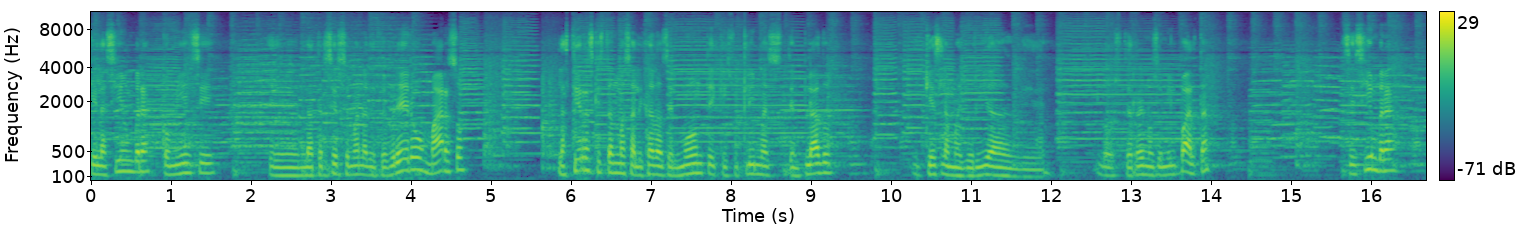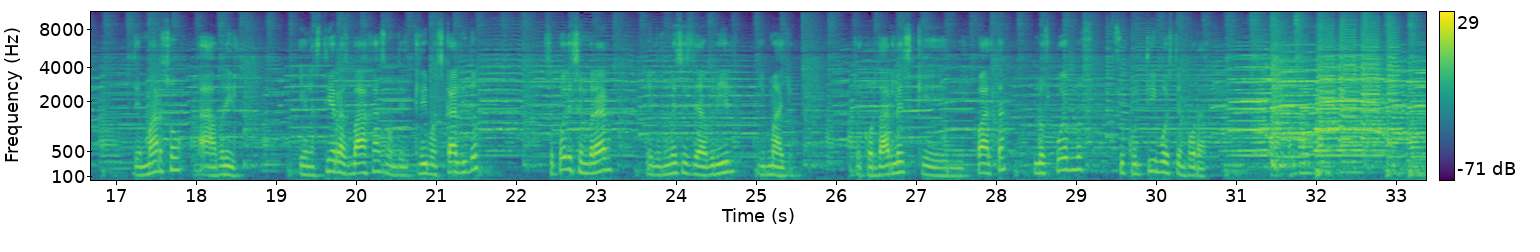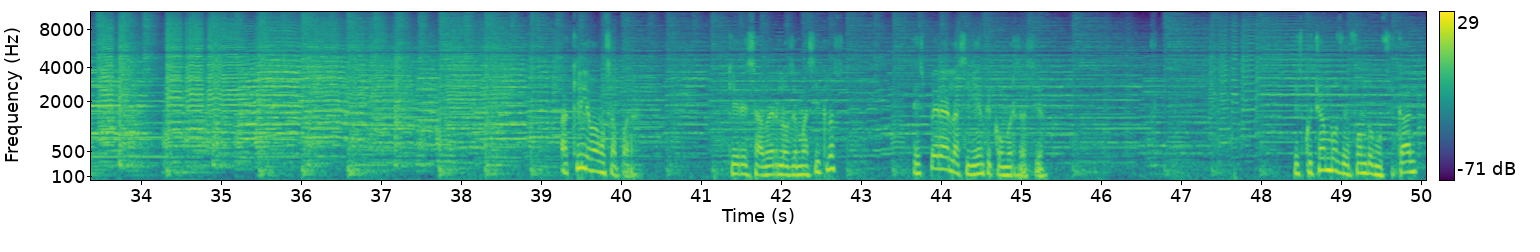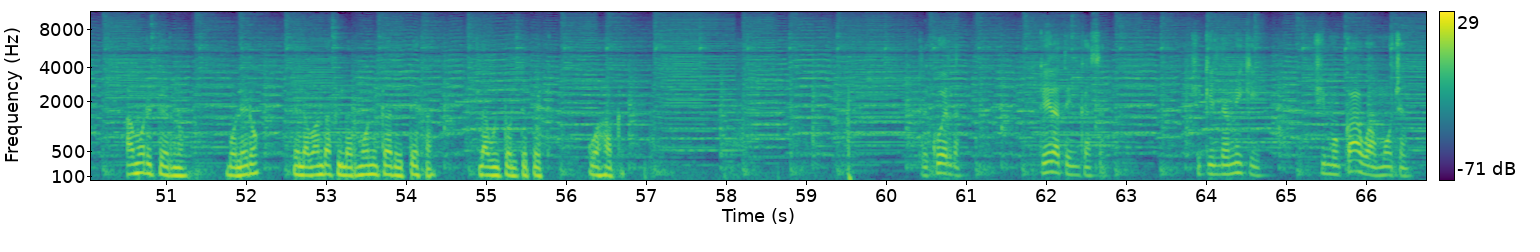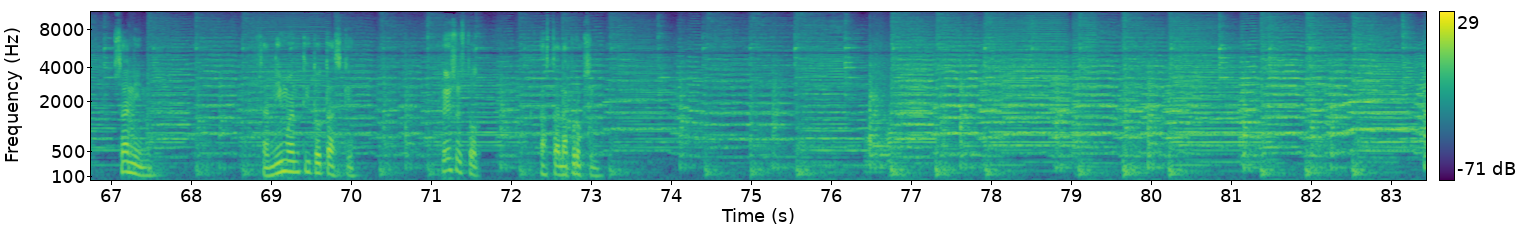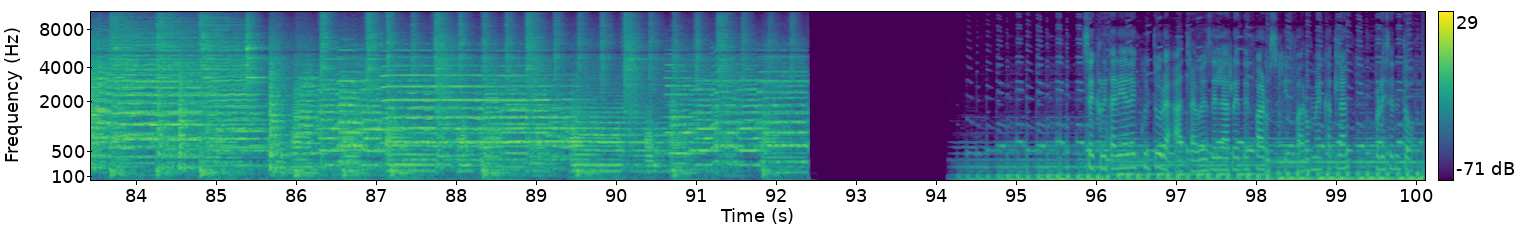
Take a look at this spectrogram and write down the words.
que la siembra comience en la tercera semana de febrero, marzo. Las tierras que están más alejadas del monte, que su clima es templado y que es la mayoría de los terrenos de Milpalta, se siembra de marzo a abril. Y en las tierras bajas, donde el clima es cálido, se puede sembrar en los meses de abril y mayo. Recordarles que en Milpalta, los pueblos, su cultivo es temporal. Aquí le vamos a parar. ¿Quieres saber los demás ciclos? Espera la siguiente conversación. Escuchamos de fondo musical Amor Eterno, bolero de la banda filarmónica de Teja, La Huitoltepec, Oaxaca. Recuerda, quédate en casa. Chiquildamiki, Chimokawa Mochan, Sanino, Saniman Titotasque. Eso es todo. Hasta la próxima. Secretaría de Cultura a través de la red de Faros y Faro Mecatlán presentó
